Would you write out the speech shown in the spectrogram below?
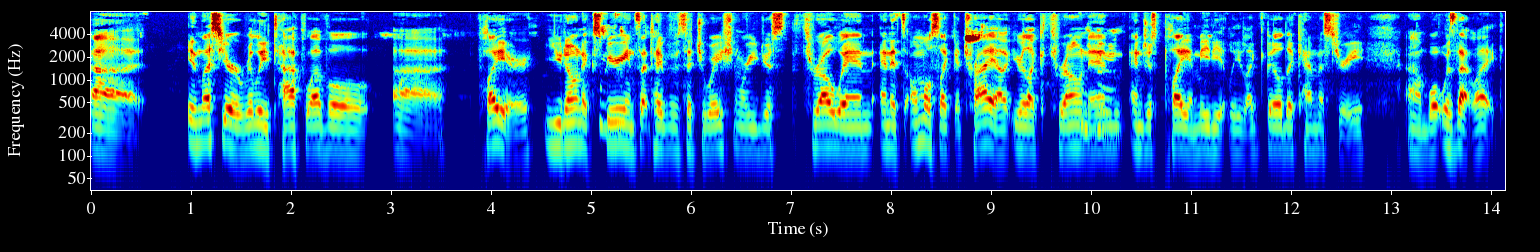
uh, unless you're a really top level uh, player, you don't experience that type of situation where you just throw in and it's almost like a tryout. You're like thrown mm-hmm. in and just play immediately, like build a chemistry. Um, what was that like?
